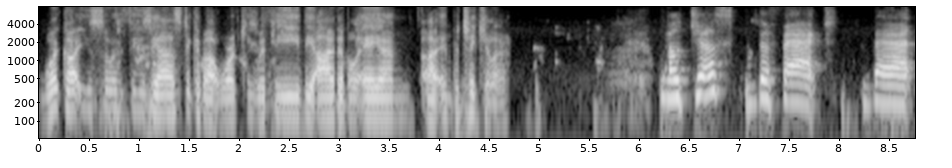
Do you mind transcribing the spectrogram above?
what got you so enthusiastic about working with the the IAAM uh, in particular? Well, just the fact that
